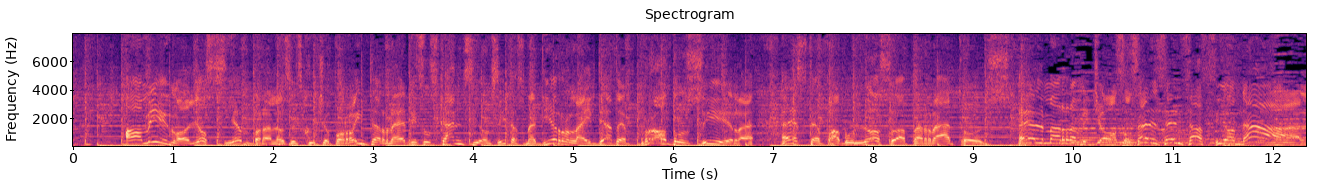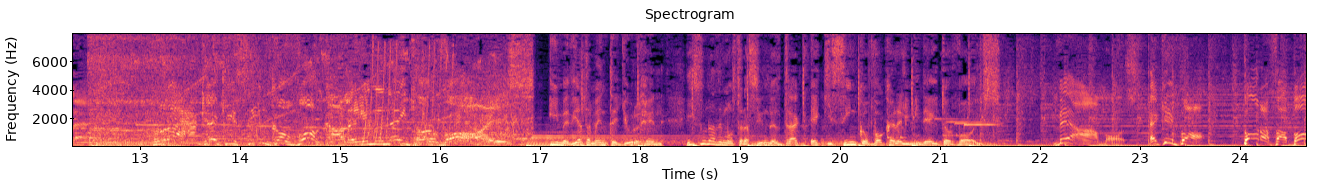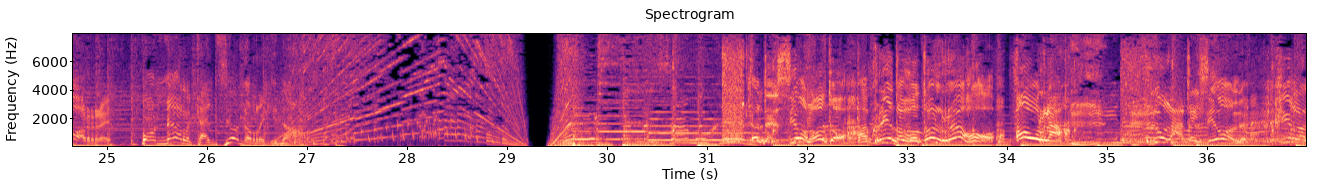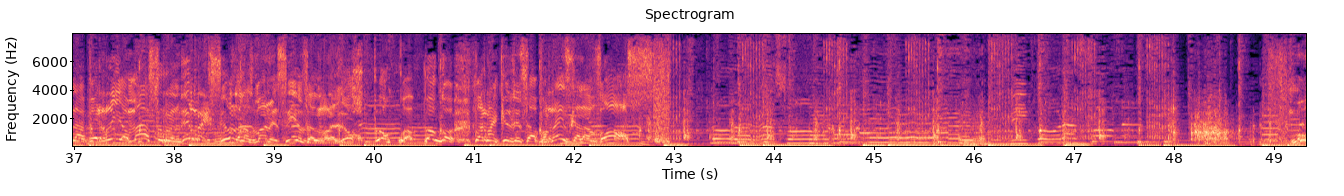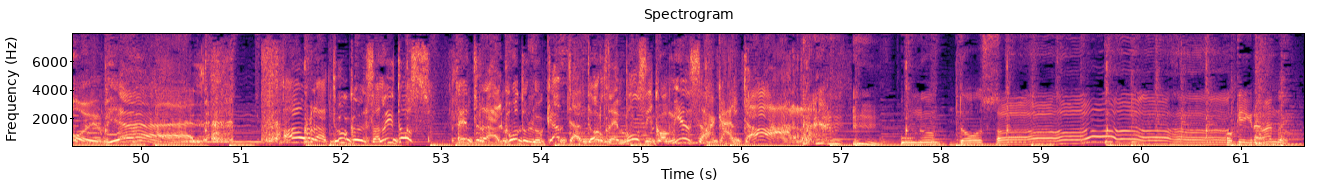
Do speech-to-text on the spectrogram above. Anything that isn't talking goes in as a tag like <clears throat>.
Amigos, yo siempre los escucho por internet y sus cancioncitas me dieron la idea de producir este fabuloso aparato. El maravilloso, el sensacional. Track X5 Vocal Eliminator Voice. Inmediatamente Jürgen hizo una demostración del track X5 Vocal Eliminator Voice. Veamos, equipo, por favor, poner canción original. Atención, Otto, aprieta botón rojo. Ahora. La atención. Gira la perrilla más en dirección de las manecillas del reloj poco a poco para que desaparezca la voz. Entra al módulo captador de voz y comienza a cantar. <clears throat> Uno, dos. Ok, grabando.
